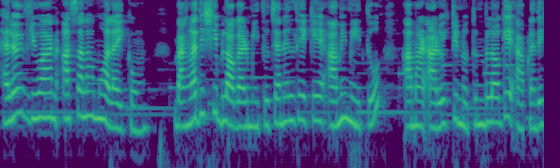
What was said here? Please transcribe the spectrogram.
হ্যালো এভরিওয়ান, আসসালামু আলাইকুম। বাংলাদেশি ব্লগার মিতু চ্যানেল থেকে আমি মিতু, আমার আরও একটি নতুন ব্লগে আপনাদের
